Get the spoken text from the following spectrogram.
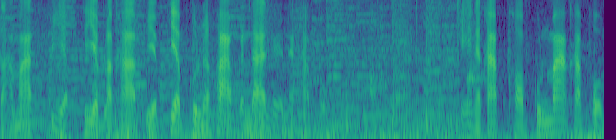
สามารถเปรียบเทียบราคาเปรียบเทียบคุณภาพกันได้เลยนะครับผมโอเคนะครับ ขอบคุณมากครับผม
